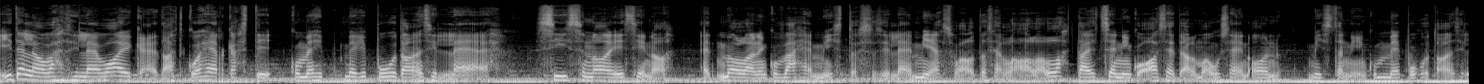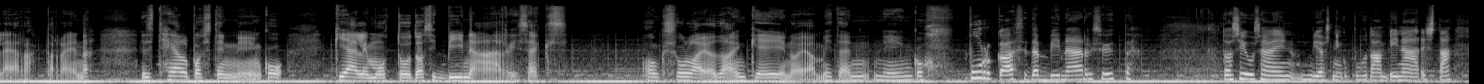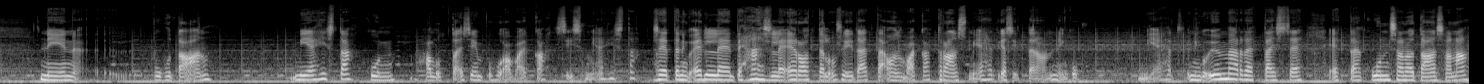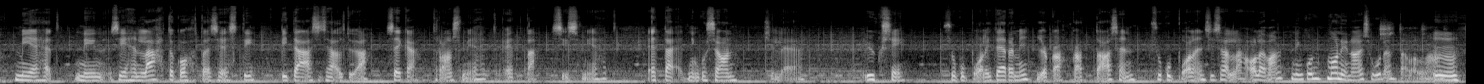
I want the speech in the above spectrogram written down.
Itselle on vähän silleen vaikeaa, että kun herkästi, kun me, mekin puhutaan silleen cis-naisina, että me ollaan niin kuin vähemmistössä silleen miesvaltaisella alalla. Tai että se niin kuin asetelma usein on, mistä niin kuin me puhutaan silleen räppäreinä. Ja sitten helposti niin kuin kieli muuttuu tosi binääriseksi. Onko sulla jotain keinoja, miten niin kuin... Purkaa sitä binäärisyyttä? Tosi usein, jos niin kuin puhutaan binääristä, niin puhutaan miehistä, kun haluttaisiin puhua vaikka sismiehistä. Se, että niin edelleen tehdään sille erottelu siitä, että on vaikka transmiehet ja sitten on niin kuin miehet. Niin kuin ymmärrettäisiin se, että kun sanotaan sana miehet, niin siihen lähtökohtaisesti pitää sisältyä sekä transmiehet että sismiehet. Että niin kuin se on yksi sukupuolitermi, joka kattaa sen sukupuolen sisällä olevan niin kuin moninaisuuden tavallaan. Mm.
